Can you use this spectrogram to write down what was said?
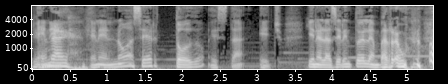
En, el, no hacer todo está hecho. Y en el hacer en todo le embarra uno.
